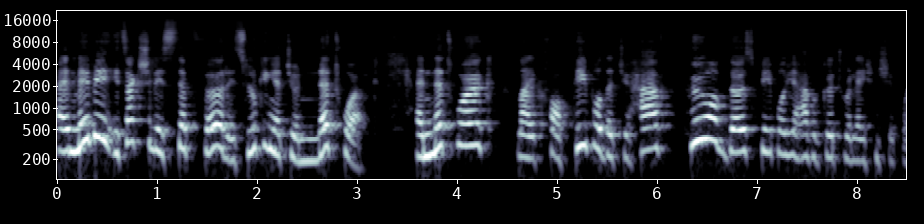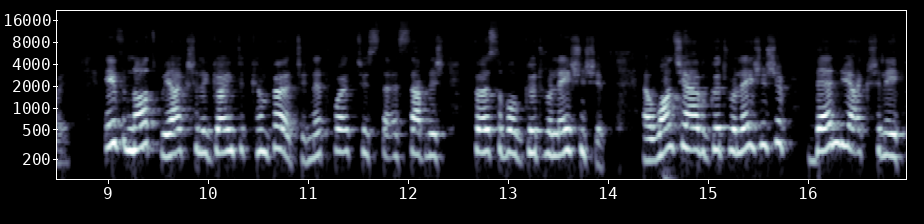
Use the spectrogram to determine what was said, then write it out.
And maybe it's actually a step further. It's looking at your network and network like for people that you have, who of those people you have a good relationship with. If not, we're actually going to convert your network to establish, first of all, good relationships. And once you have a good relationship, then you actually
